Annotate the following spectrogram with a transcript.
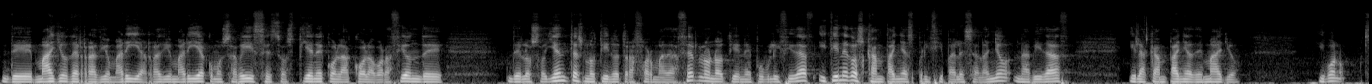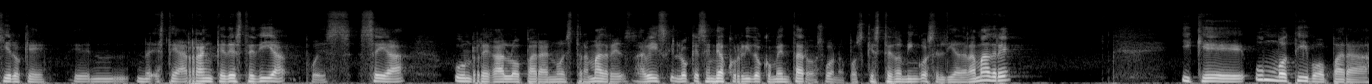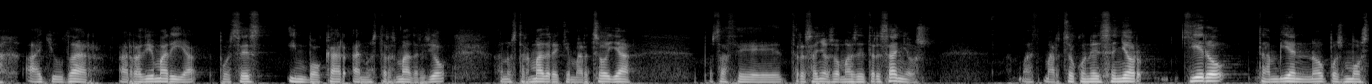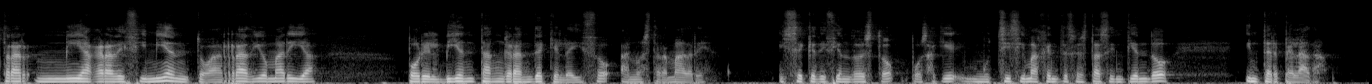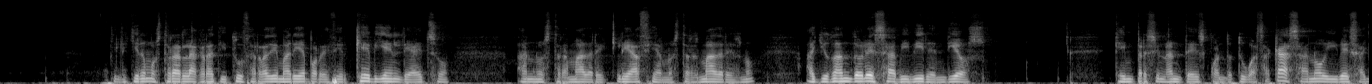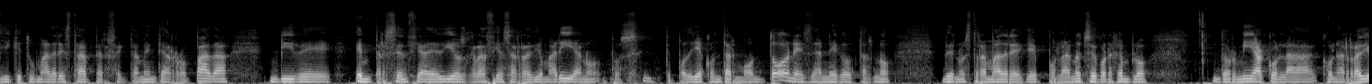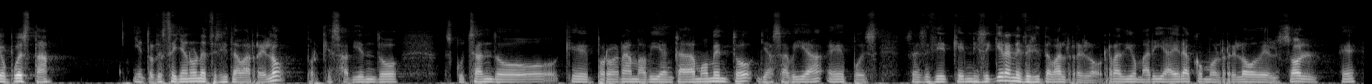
de mayo de Radio María. Radio María, como sabéis, se sostiene con la colaboración de, de los oyentes, no tiene otra forma de hacerlo, no tiene publicidad y tiene dos campañas principales al año, Navidad y la campaña de mayo. Y bueno, quiero que en este arranque de este día pues sea un regalo para nuestra madre. ¿Sabéis lo que se me ha ocurrido comentaros? Bueno, pues que este domingo es el Día de la Madre y que un motivo para ayudar a Radio María pues es invocar a nuestras madres. Yo, a nuestra madre que marchó ya pues hace tres años o más de tres años, marchó con el Señor, quiero también no pues mostrar mi agradecimiento a Radio María por el bien tan grande que le hizo a nuestra madre. Y sé que diciendo esto, pues aquí muchísima gente se está sintiendo interpelada. Y le quiero mostrar la gratitud a Radio María por decir qué bien le ha hecho a nuestra madre, le hace a nuestras madres, ¿no? ayudándoles a vivir en Dios. Qué impresionante es cuando tú vas a casa, ¿no? Y ves allí que tu madre está perfectamente arropada, vive en presencia de Dios gracias a Radio María, ¿no? Pues te podría contar montones de anécdotas, ¿no? De nuestra madre que por la noche, por ejemplo, dormía con la, con la radio puesta y entonces ella no necesitaba reloj, porque sabiendo escuchando qué programa había en cada momento, ya sabía, eh, pues, es decir, que ni siquiera necesitaba el reloj. Radio María era como el reloj del sol, eh,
